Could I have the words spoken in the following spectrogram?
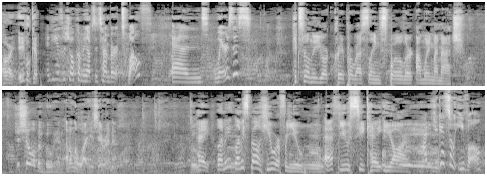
All right, Evil Kip. And he has a show coming up September 12th. And where is this? Hicksville, New York, Creative Pro Wrestling. Spoiler alert, I'm winning my match. Just show up and boo him. I don't know why he's here right now. Boo. Hey, let me let me spell Hewer for you. F U C K E R. How did you get so evil?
